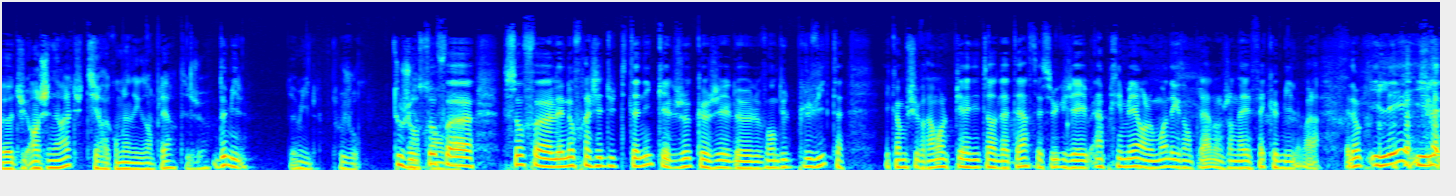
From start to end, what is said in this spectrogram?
Euh, tu, en général, tu tires à combien d'exemplaires tes jeux? 2000. 2000, toujours. Toujours, sauf, euh, sauf euh, Les Naufragés du Titanic, qui est le jeu que j'ai le, le vendu le plus vite. Et comme je suis vraiment le pire éditeur de la Terre, c'est celui que j'ai imprimé en le moins d'exemplaires, donc j'en avais fait que 1000. Voilà. Et donc il est. Il,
